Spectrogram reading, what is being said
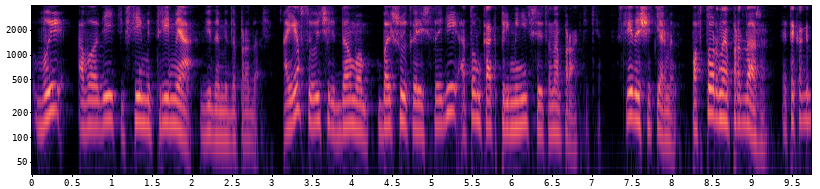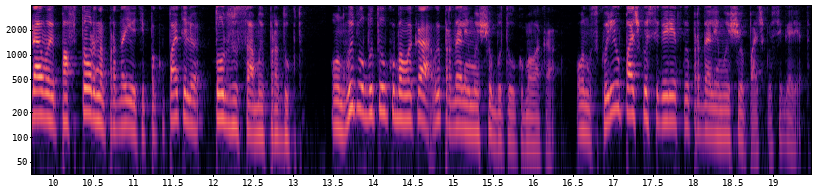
вы овладеете всеми тремя видами допродаж. А я, в свою очередь, дам вам большое количество идей о том, как применить все это на практике. Следующий термин – повторная продажа. Это когда вы повторно продаете покупателю тот же самый продукт. Он выпил бутылку молока, вы продали ему еще бутылку молока. Он скурил пачку сигарет, вы продали ему еще пачку сигарет.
